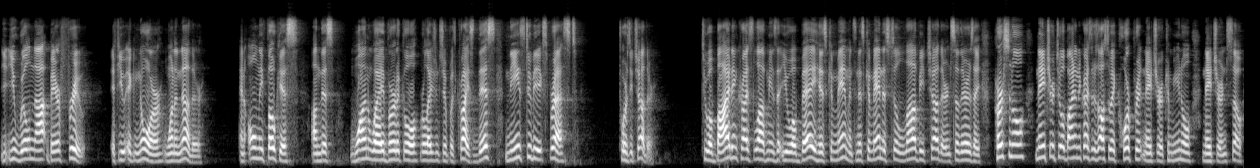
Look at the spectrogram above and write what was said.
You will not bear fruit if you ignore one another and only focus on this one way vertical relationship with Christ. This needs to be expressed towards each other. To abide in Christ's love means that you obey his commandments, and his command is to love each other. And so there is a personal nature to abiding in Christ. There's also a corporate nature, a communal nature. And so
